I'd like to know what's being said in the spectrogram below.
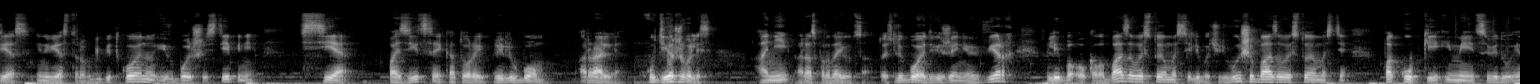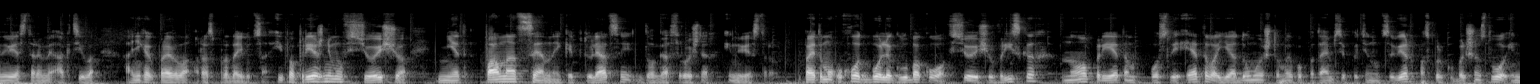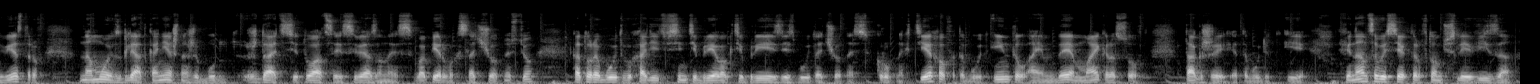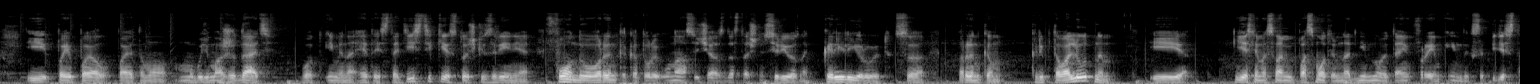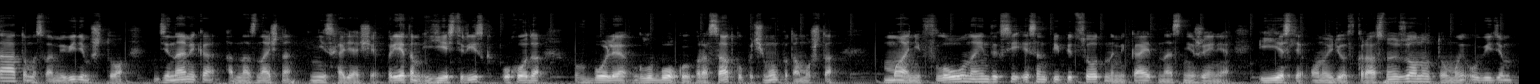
интерес инвесторов к биткоину и в большей степени все позиции, которые при любом ралли удерживались, они распродаются. То есть любое движение вверх, либо около базовой стоимости, либо чуть выше базовой стоимости, покупки имеется в виду инвесторами актива, они, как правило, распродаются. И по-прежнему все еще нет полноценной капитуляции долгосрочных инвесторов. Поэтому уход более глубоко все еще в рисках, но при этом после этого я думаю, что мы попытаемся потянуться вверх, поскольку большинство инвесторов, на мой взгляд, конечно же, будут ждать ситуации, связанные с, во-первых, с отчетностью, которая будет выходить в сентябре, в октябре. Здесь будет отчетность крупных техов, это будет Intel, AMD, Microsoft. Также это будет и финансовый сектор, в том числе Visa и PayPal. Поэтому мы будем ожидать вот именно этой статистики с точки зрения фондового рынка, который у нас сейчас достаточно серьезно коррелирует с рынком криптовалютным. И если мы с вами посмотрим на дневной таймфрейм индекса 500, то мы с вами видим, что динамика однозначно нисходящая. При этом есть риск ухода в более глубокую просадку. Почему? Потому что money flow на индексе S&P 500 намекает на снижение. И если он уйдет в красную зону, то мы увидим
